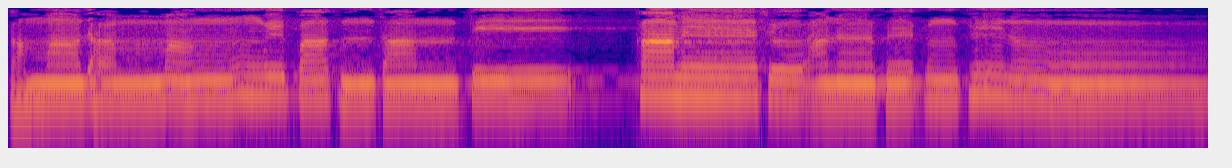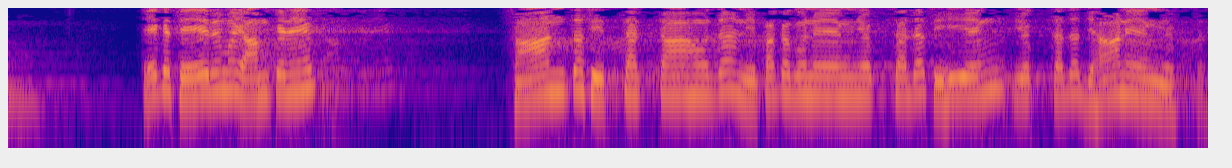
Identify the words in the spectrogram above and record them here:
සම්මා ධම්මං විපස්සන්ති කාමේසු අනපෙක්ඛිනෝ. ඒක තේරෙම යම් කෙනෙක් ශාන්ත සිත්තත්තාහොද නිපක ගුණයෙන් යුක්තද සිහියෙන් යුක්තද ධානයෙන් යුක්තද?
